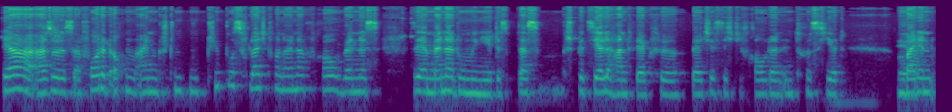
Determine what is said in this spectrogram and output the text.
ja, also das erfordert auch einen bestimmten Typus vielleicht von einer Frau, wenn es sehr männerdominiert ist, das spezielle Handwerk, für welches sich die Frau dann interessiert. Ja. Bei den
